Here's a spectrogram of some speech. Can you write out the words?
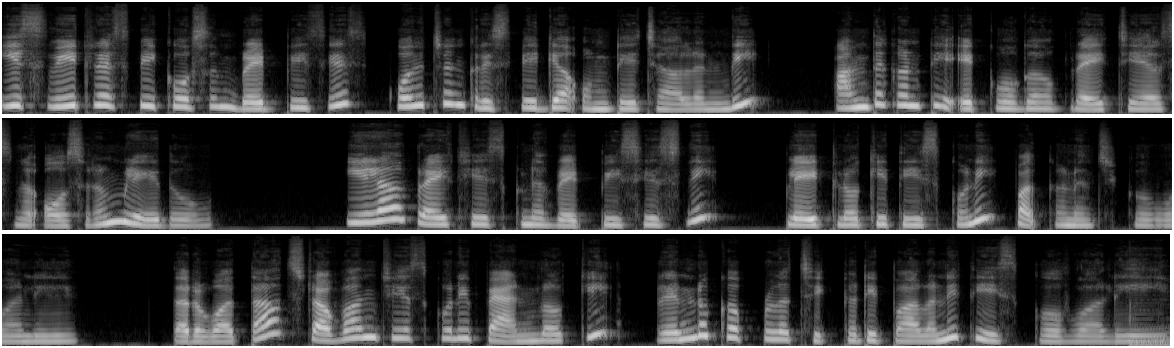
ఈ స్వీట్ రెసిపీ కోసం బ్రెడ్ పీసెస్ కొంచెం క్రిస్పీగా ఉంటే చాలండి. అంతకంటే ఎక్కువగా ఫ్రై చేయాల్సిన అవసరం లేదు. ఇలా ఫ్రై చేసుకున్న బ్రెడ్ పీసెస్ని ప్లేట్లోకి తీసుకొని పక్కనుంచుకోవాలి తర్వాత స్టవ్ ఆన్ చేసుకుని ప్యాన్లోకి రెండు కప్పుల చిక్కటి పాలని తీసుకోవాలి.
